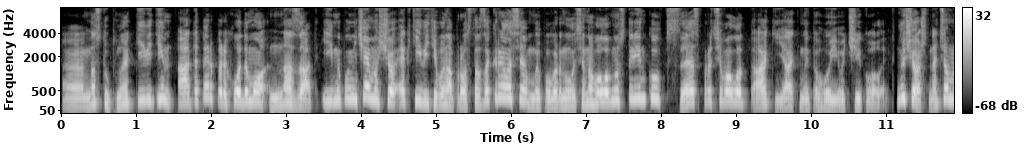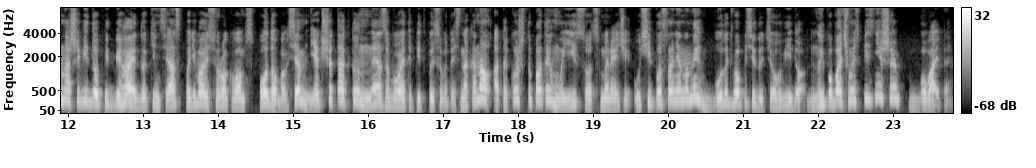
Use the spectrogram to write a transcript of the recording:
е, наступну activity, а тепер переходимо назад. І ми помічаємо, що activity вона просто закрилася. Ми повернулися на головну сторінку, все спрацювало так, як ми того і очікували. Ну що ж, на цьому наше відео підбігає до кінця. Сподіваюсь, урок вам сподобався. Якщо так, то не забувайте підписуватись на канал, а також вступати в мої соцмережі. Усі послання на них будуть в описі до цього відео. Ну і побачимось пізніше. Бувайте!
